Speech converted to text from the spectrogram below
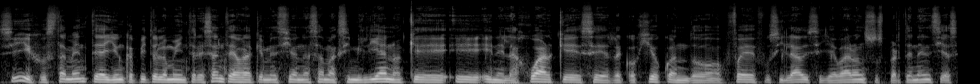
Sí, justamente hay un capítulo muy interesante ahora que mencionas a Maximiliano, que eh, en el ajuar que se recogió cuando fue fusilado y se llevaron sus pertenencias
